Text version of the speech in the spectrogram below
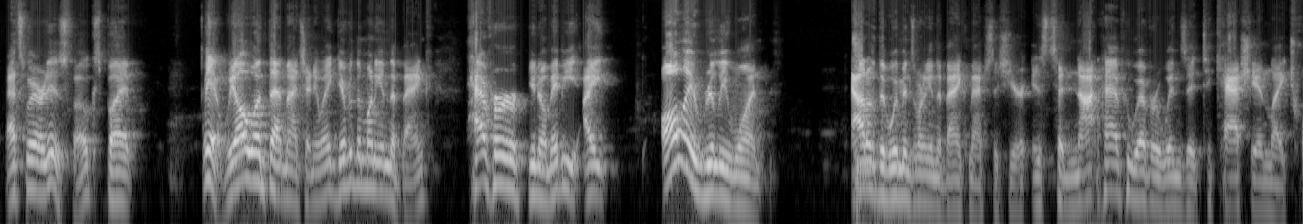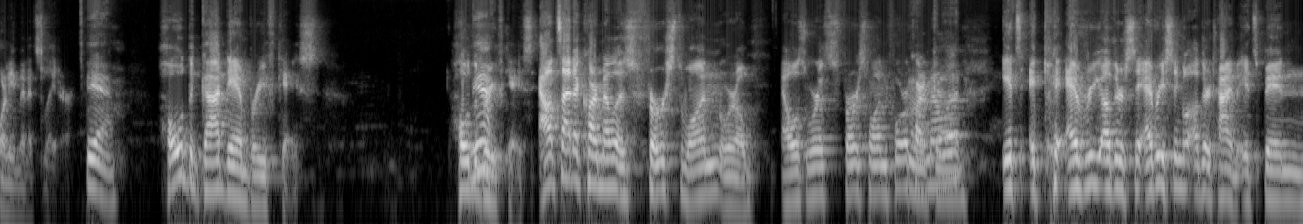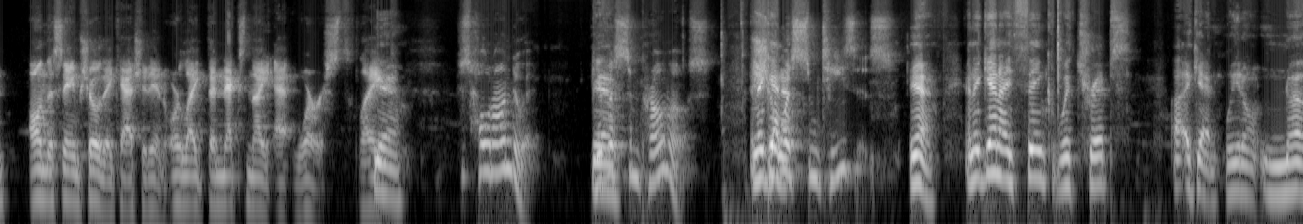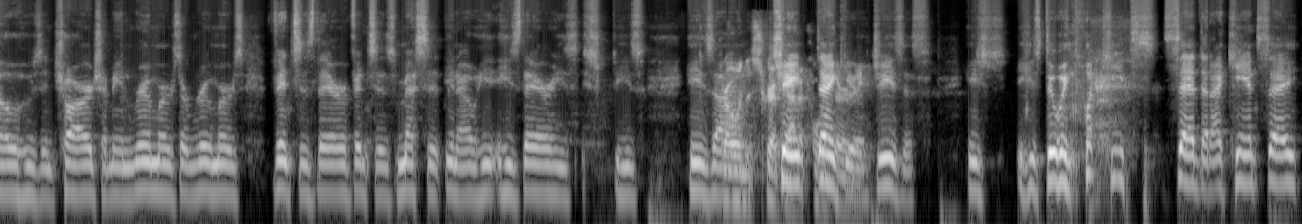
That's where it is, folks. But yeah, we all want that match anyway. Give her the money in the bank. Have her. You know, maybe I. All I really want out of the women's money in the bank match this year is to not have whoever wins it to cash in like 20 minutes later. Yeah, Hold the goddamn briefcase. Hold the Yeah. briefcase. Outside of Carmella's first one, or Ellsworth's first one for Oh, Carmella, God. it's it, every other every single other time it's been on the same show they cash it in, or like the next night at worst. Like, yeah. just hold on to it. Give Yeah. us some promos. And Show again, us some teases. Yeah. And again, I think with trips, uh, again, we don't know who's in charge. I mean, rumors are rumors. Vince is there. Vince is. You know, he he's there. He's he's he's uh, Throwing the script Thank you, Jesus. He's he's doing what Keith said that I can't say.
